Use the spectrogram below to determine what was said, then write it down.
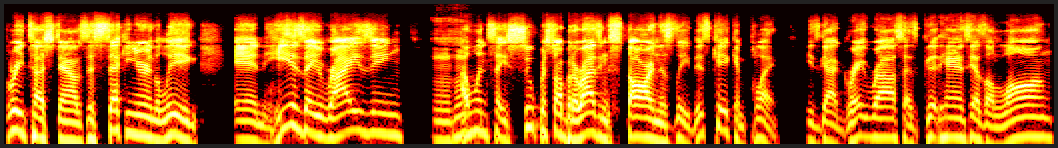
three touchdowns, his second year in the league, and he is a rising, Mhm. I wouldn't say superstar, but a rising star in this league. This kid can play. He's got great routes, has good hands. He has a long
